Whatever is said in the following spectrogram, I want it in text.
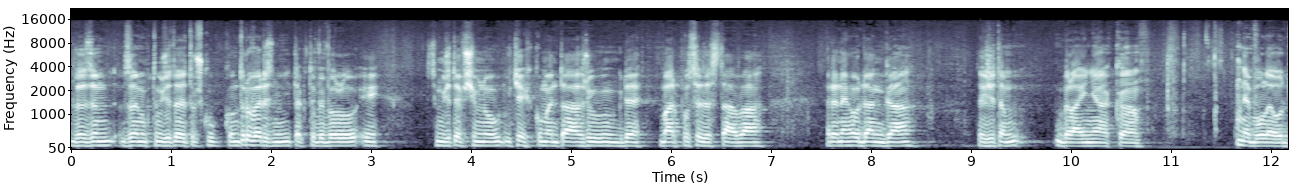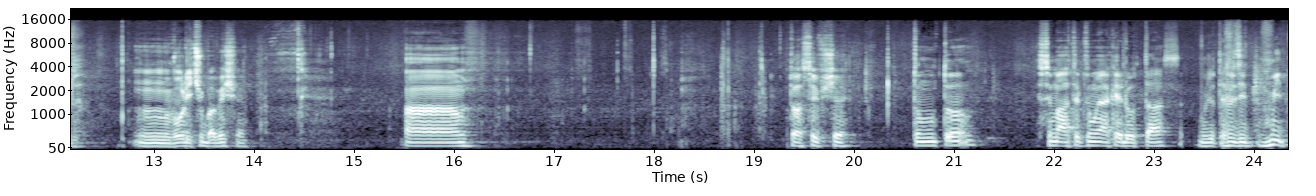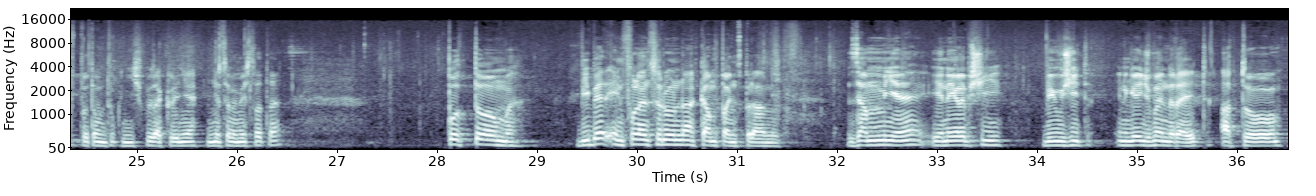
vzhledem, vzhledem k tomu, že to je trošku kontroverzní, tak to vyvolalo i si můžete všimnout u těch komentářů, kde Marpo se zastává Reného Danga, takže tam byla i nějaká nevole od mm, voličů Babiše. A to asi vše tomuto. Jestli máte k tomu nějaký dotaz, můžete vzít, mít potom tu knížku, tak klidně něco vymyslete. Potom výběr influencerů na kampaň správný. Za mě je nejlepší využít engagement rate a to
